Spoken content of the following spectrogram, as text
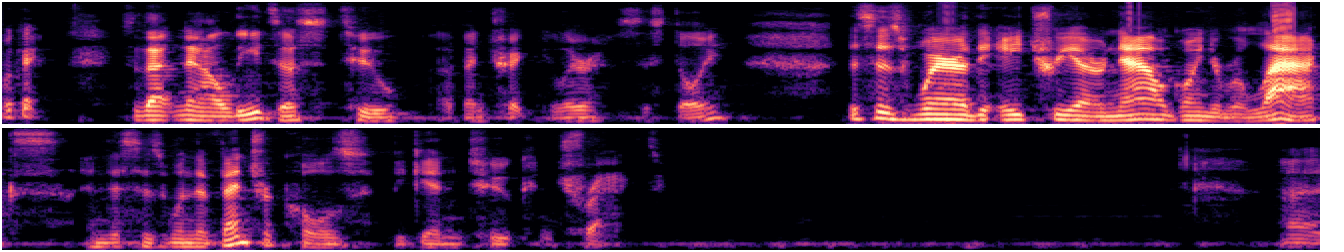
Okay, so that now leads us to a ventricular systole. This is where the atria are now going to relax, and this is when the ventricles begin to contract. Uh,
